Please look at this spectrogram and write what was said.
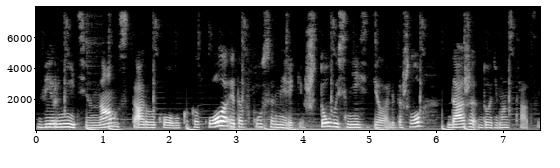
верните нам старую колу. Кока-кола это вкус Америки. Что вы с ней сделали? Дошло даже до демонстраций.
